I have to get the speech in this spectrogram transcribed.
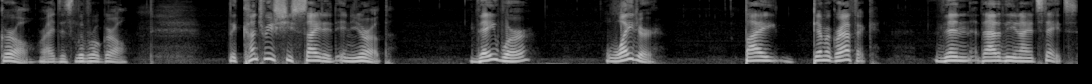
girl, right, this liberal girl, the countries she cited in Europe, they were whiter by demographic than that of the United States.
